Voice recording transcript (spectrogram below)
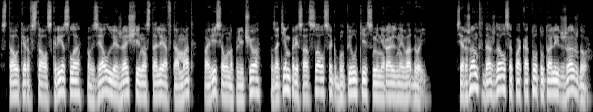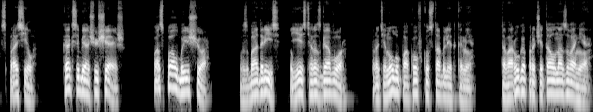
Сталкер встал с кресла, взял лежащий на столе автомат, повесил на плечо, затем присосался к бутылке с минеральной водой. Сержант дождался, пока тот утолит жажду, спросил. «Как себя ощущаешь?» «Поспал бы еще». «Взбодрись, есть разговор». Протянул упаковку с таблетками. Товаруга прочитал название.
